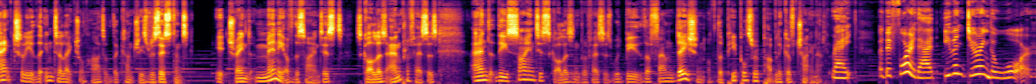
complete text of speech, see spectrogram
actually the intellectual heart of the country's resistance. It trained many of the scientists, scholars, and professors, and these scientists, scholars, and professors would be the foundation of the People's Republic of China. Right. But before that, even during the war,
